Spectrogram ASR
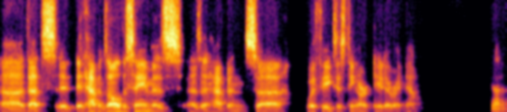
uh, that's it, it, happens all the same as as it happens with the existing ARC data right now. Got it.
